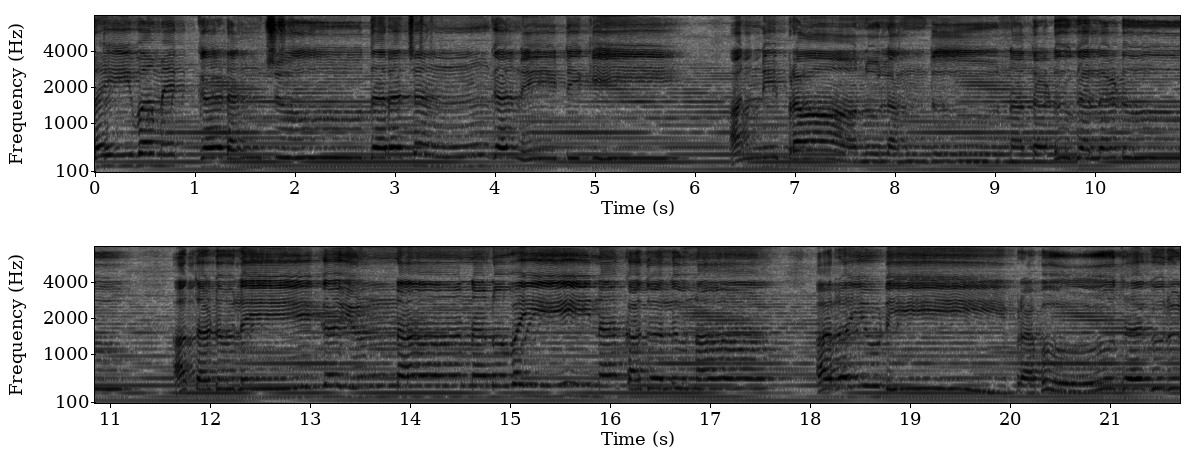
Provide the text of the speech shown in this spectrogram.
దైవమెక్కడంచు దరచంగ నేటికి అన్ని ప్రాణులందు నతడుగలడు. అతడు లేకయున్న ననువైన కదలునా అరయుడి ప్రబోధ గురు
